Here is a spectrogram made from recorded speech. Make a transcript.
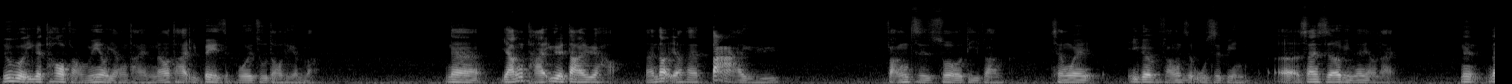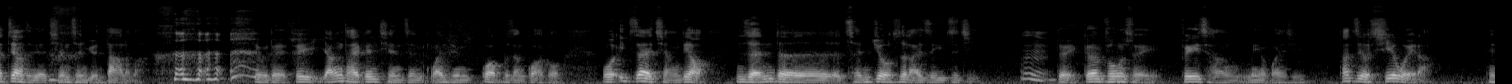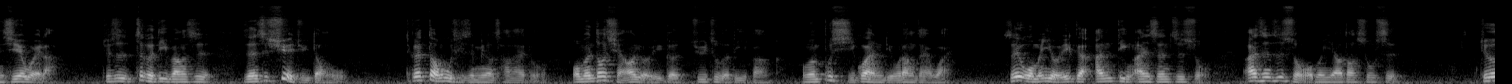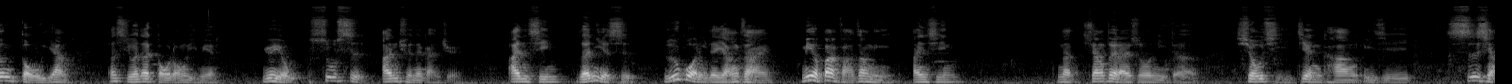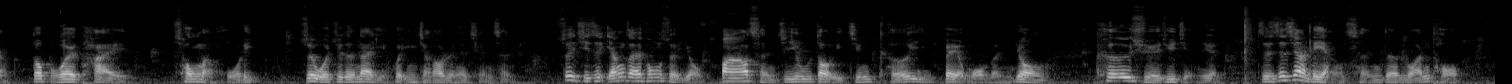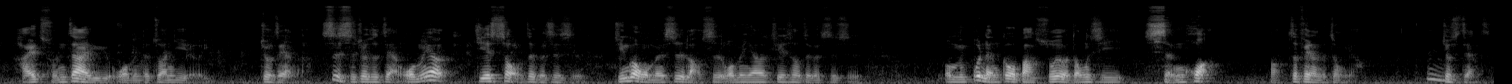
如果一个套房没有阳台，然后他一辈子不会住到天吗？那阳台越大越好，难道阳台大于房子所有地方，成为一个房子五十平，呃三十二平的阳台？那那这样子你的前程远大了嘛？对不对？所以阳台跟前程完全挂不上挂钩。我一直在强调，人的成就是来自于自己，嗯，对，跟风水非常没有关系，它只有些尾啦，很些尾啦。就是这个地方是人是穴居动物，跟动物其实没有差太多。我们都想要有一个居住的地方，我们不习惯流浪在外，所以我们有一个安定安身之所。安身之所，我们也要到舒适，就跟狗一样，它喜欢在狗笼里面，因为有舒适安全的感觉，安心。人也是，如果你的阳宅没有办法让你安心，那相对来说，你的休息、健康以及思想都不会太充满活力，所以我觉得那也会影响到人的前程。所以其实阳宅风水有八成几乎都已经可以被我们用科学去检验，只剩下两成的峦头还存在于我们的专业而已。就这样啊，事实就是这样，我们要接受这个事实。尽管我们是老师，我们也要接受这个事实。我们不能够把所有东西神化，哦，这非常的重要。嗯，就是这样子。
